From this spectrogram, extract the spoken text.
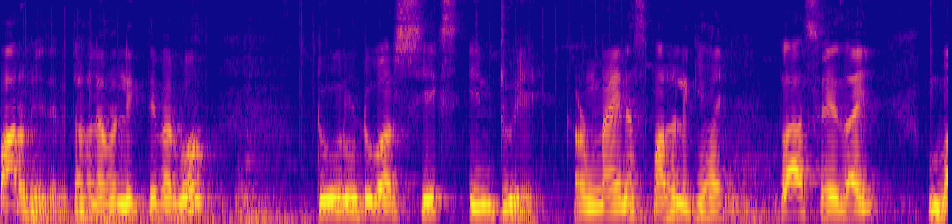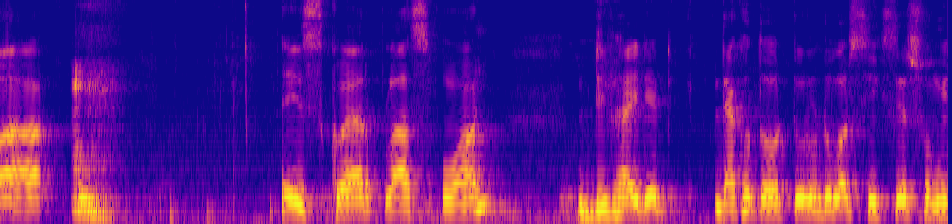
পার হয়ে যাবে। তাহলে আমরা লিখতে পারব two root over six into A কারণ মাইনাস পার হলে কি হয়? প্লাস হয়ে যায়। বা A square plus one divided দেখো তো টু রুট ওভার সিক্সের সঙ্গে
